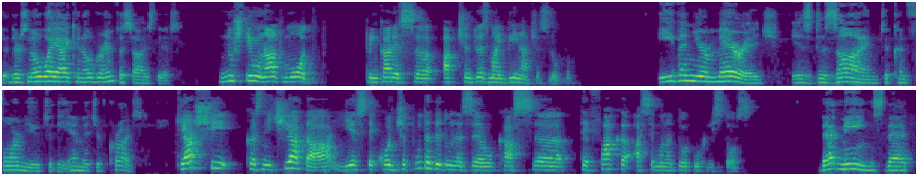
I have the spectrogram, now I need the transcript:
Th- There's no way I can overemphasize this. Nu știu un alt mod prin care să accentuez mai bine acest lucru. Even your marriage is designed to conform you to the image of Christ. Chiar și căsnicia ta este concepută de Dumnezeu ca să te facă asemănător cu Hristos. That means that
